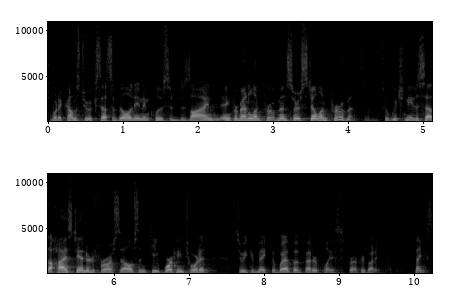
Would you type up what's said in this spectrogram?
So when it comes to accessibility and inclusive design, incremental improvements are still improvements. So we just need to set a high standard for ourselves and keep working toward it so we can make the web a better place for everybody. Thanks.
